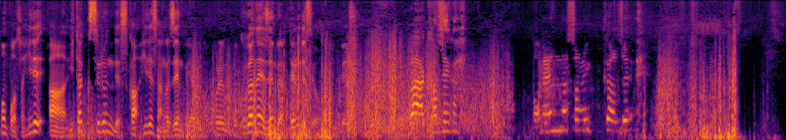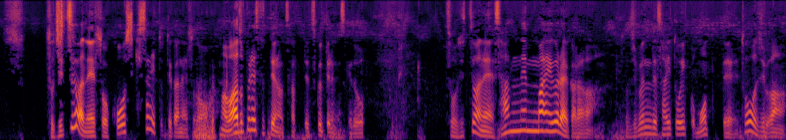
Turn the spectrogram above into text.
ポンポンさん、ヒデ、あ、委託するんですか？ヒデさんが全部やるのこれ僕がね、全部やってるんですよ、ホームページ。うわぁ、風が。ごめんなさい、風。そう、実はね、そう、公式サイトっていうかね、その、まあ、ワードプレスっていうのを使って作ってるんですけど、そう、実はね、3年前ぐらいから、自分でサイトを1個持って、当時は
